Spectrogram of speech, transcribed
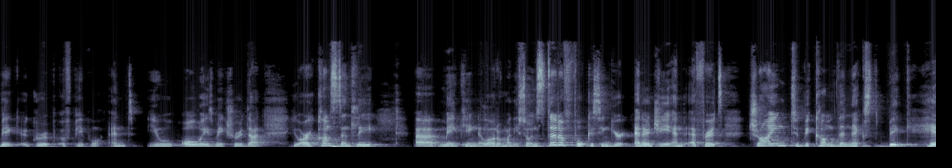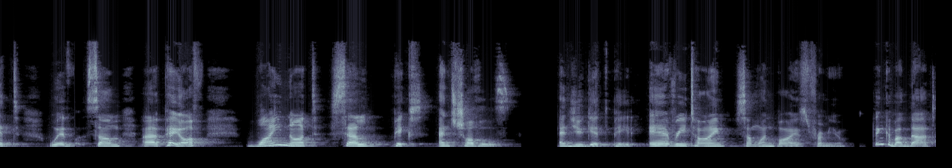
big group of people. And you always make sure that you are constantly uh, making a lot of money. So instead of focusing your energy and efforts trying to become the next big hit with some uh, payoff, why not sell picks and shovels and you get paid every time someone buys from you. Think about that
